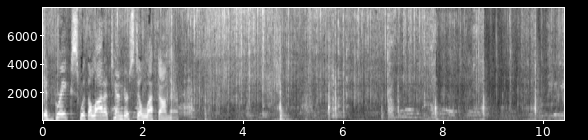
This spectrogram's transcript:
It breaks with a lot of tender still left on there. So you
